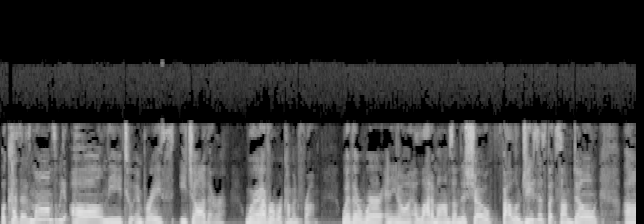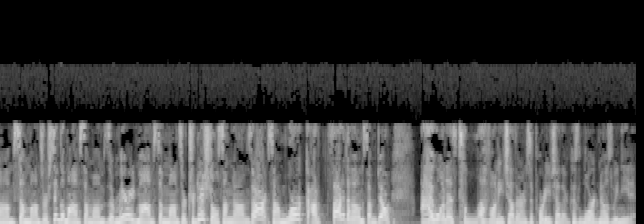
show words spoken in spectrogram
because as moms, we all need to embrace each other wherever we're coming from. Whether we're, and you know, a lot of moms on this show follow Jesus, but some don't. Um, some moms are single moms, some moms are married moms, some moms are traditional, some moms aren't, some work outside of the home, some don't. I want us to love on each other and support each other because Lord knows we need it.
